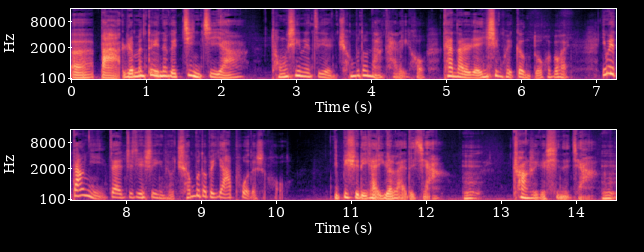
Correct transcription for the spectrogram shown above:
呃，把人们对那个禁忌啊、同性恋字眼全部都拿开了以后，看到的人性会更多，会不会？因为当你在这件事情里头全部都被压迫的时候，你必须离开原来的家，嗯，创设一个新的家，嗯，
